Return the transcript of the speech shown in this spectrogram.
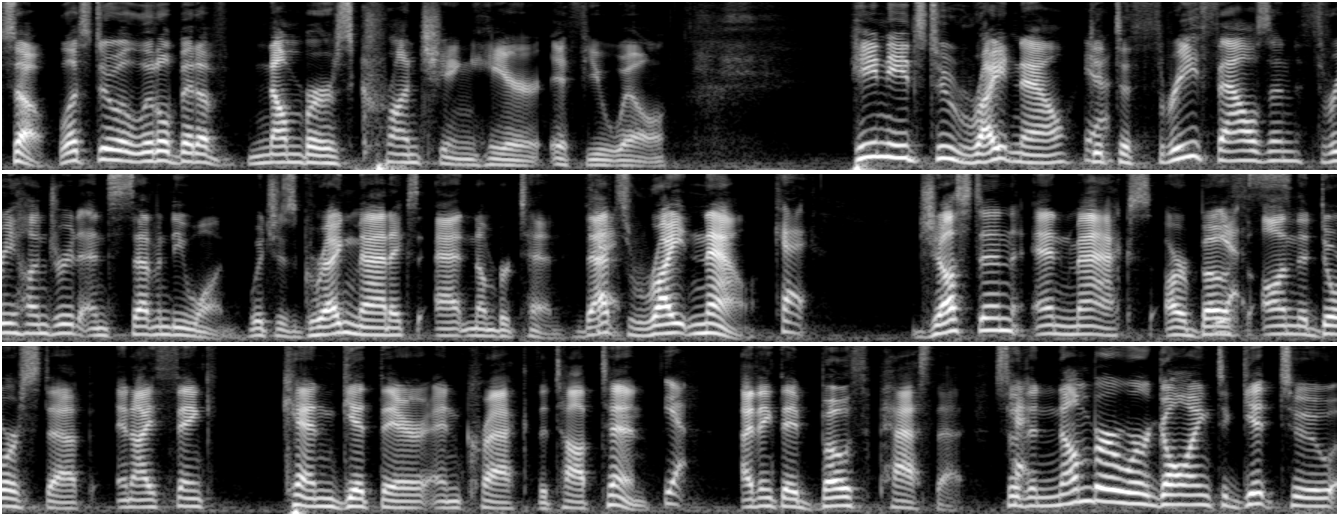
So, let's do a little bit of numbers crunching here if you will. He needs to right now Yeah. get to 3,371, which is Greg Maddux at number 10. That's right now. Okay. Justin and Max are both Yes. on the doorstep, and I think can get there and crack the top 10. Yeah. I think they both pass that. So Okay. the number we're going to get to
